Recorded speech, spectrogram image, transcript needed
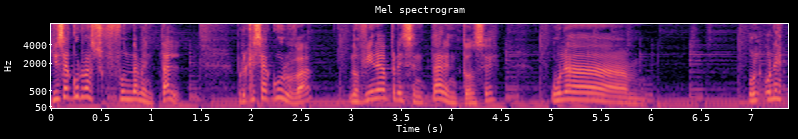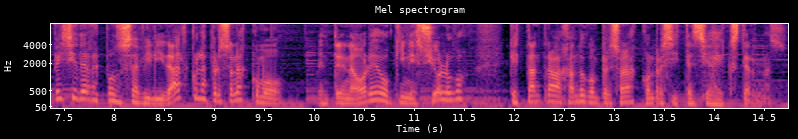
Y esa curva es fundamental, porque esa curva nos viene a presentar entonces una, una especie de responsabilidad con las personas como entrenadores o kinesiólogos que están trabajando con personas con resistencias externas.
